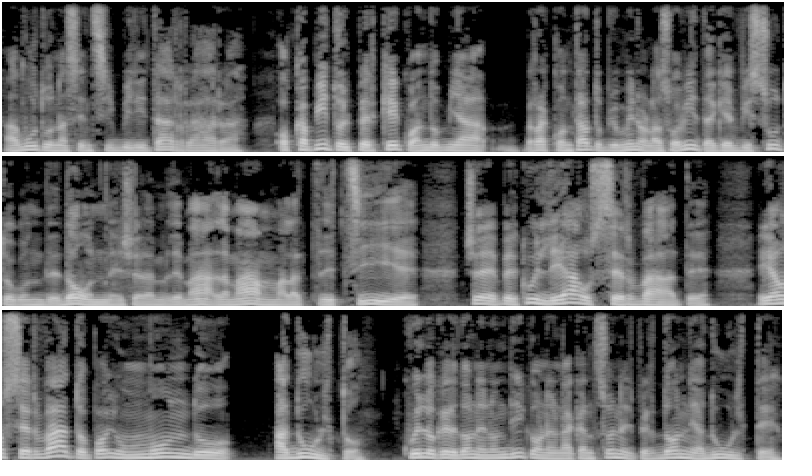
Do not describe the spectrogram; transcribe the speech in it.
ha avuto una sensibilità rara. Ho capito il perché quando mi ha raccontato più o meno la sua vita, che ha vissuto con le donne, cioè la, ma- la mamma, la- le zie, cioè per cui le ha osservate e ha osservato poi un mondo adulto. Quello che le donne non dicono è una canzone per donne adulte.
